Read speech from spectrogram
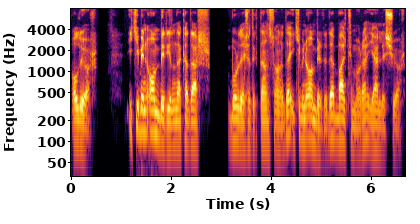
oluyor. 2011 yılına kadar burada yaşadıktan sonra da 2011'de de Baltimore'a yerleşiyor.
